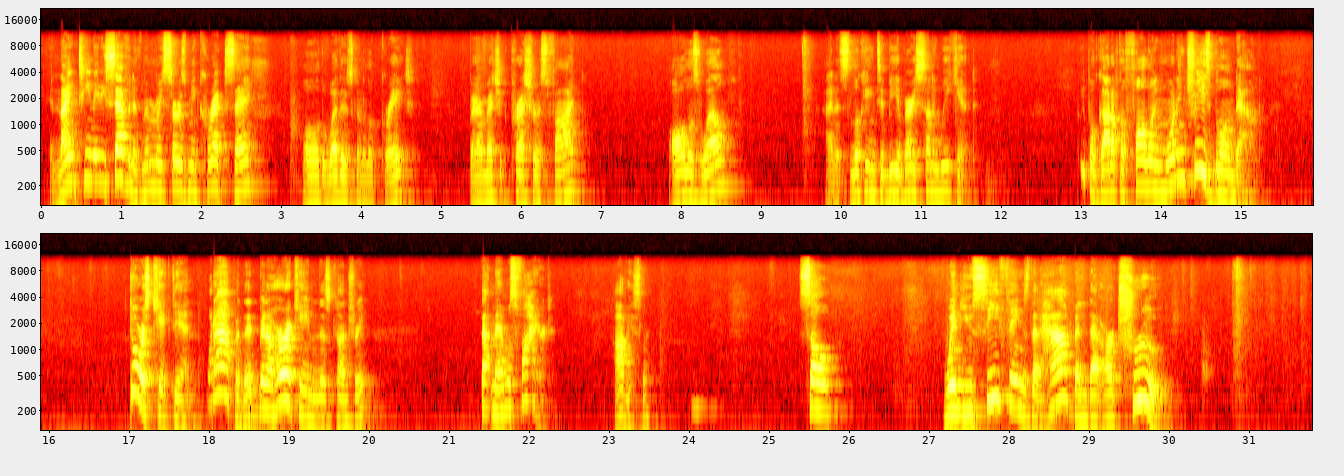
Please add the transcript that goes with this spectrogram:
in 1987, if memory serves me correct, say, oh, the weather's going to look great. Barometric pressure is fine. All is well. And it's looking to be a very sunny weekend. People got up the following morning, trees blown down. Doors kicked in. What happened? There'd been a hurricane in this country. That man was fired, obviously. So when you see things that happen that are true,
